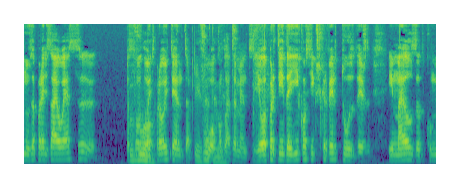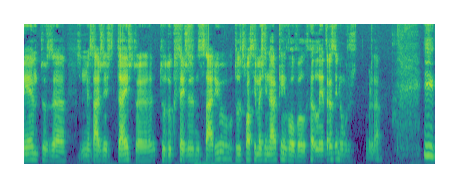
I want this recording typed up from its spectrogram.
nos aparelhos iOS passou Voou. de 8 para 80. Exatamente. Voou completamente. E eu, a partir daí, consigo escrever tudo, desde e-mails a documentos, a mensagens de texto, a tudo o que seja necessário, tudo que se possa imaginar que envolva letras e números, verdade. E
